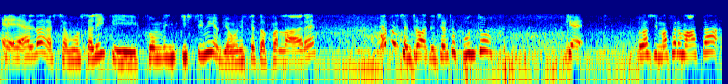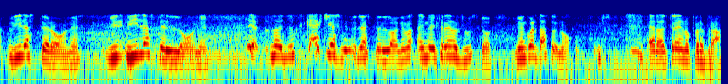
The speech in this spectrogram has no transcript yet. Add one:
E allora siamo saliti convintissimi, abbiamo iniziato a parlare e poi ci siamo trovati a un certo punto che prossima fermata Villa Sterone, Villa Stellone. Io, noi, cacchio è Villa Stellone, ma è il treno giusto? Abbiamo guardato, no, era il treno per Bra.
